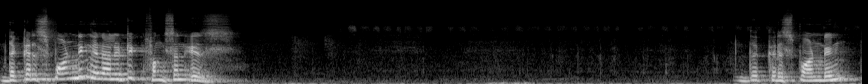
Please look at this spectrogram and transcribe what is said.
the corresponding analytic function is the corresponding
